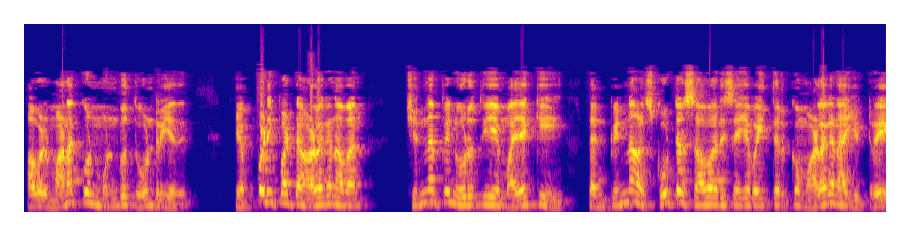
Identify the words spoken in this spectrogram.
அவள் மனக்குன் முன்பு தோன்றியது. எப்படிப்பட்ட அழகன் அவன்? சின்ன பெண் ஒருத்தியை மயக்கி தன் பின்னால் ஸ்கூட்டர் சவாரி செய்ய வைத்திருக்கும் அழகனாயிற்றே.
